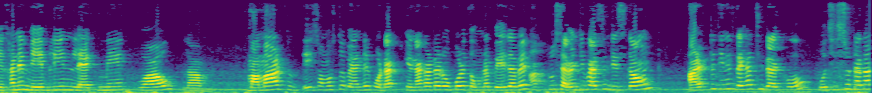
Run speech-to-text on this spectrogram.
যেখানে মেবলিন ল্যাকমে ওয়াও লাম। মামাআর্থ এই সমস্ত ব্র্যান্ডের প্রোডাক্ট কেনাকাটার উপরে তোমরা পেয়ে যাবে up to seventy percent discount আর একটা জিনিস দেখাচ্ছি, দেখো, পঁচিশশো টাকা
